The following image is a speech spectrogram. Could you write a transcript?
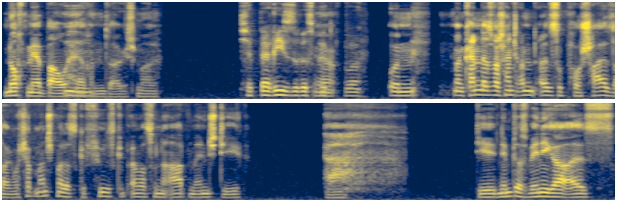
noch mehr Bauherren, sag ich mal. Ich habe da riesen Respekt Ja. vor. Und man kann das wahrscheinlich auch nicht alles so pauschal sagen, aber ich habe manchmal das Gefühl, es gibt einfach so eine Art Mensch, die Ja. Die nimmt das weniger als.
